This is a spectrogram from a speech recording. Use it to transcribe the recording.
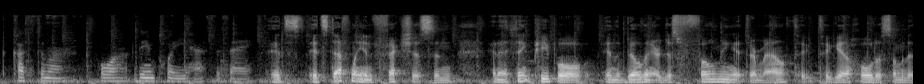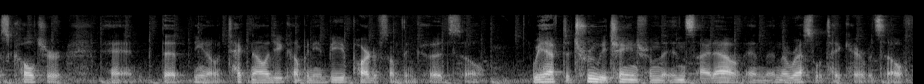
the customer or the employee has to say. It's, it's definitely infectious and, and I think people in the building are just foaming at their mouth to, to get a hold of some of this culture and that you know technology company and be a part of something good. So we have to truly change from the inside out and, and the rest will take care of itself.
